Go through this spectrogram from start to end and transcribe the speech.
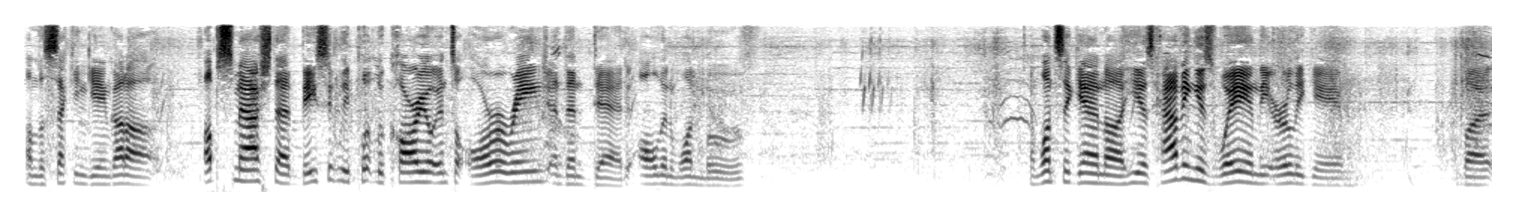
on the second game. Got a up smash that basically put Lucario into aura range and then dead, all in one move. And once again, uh, he is having his way in the early game, but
